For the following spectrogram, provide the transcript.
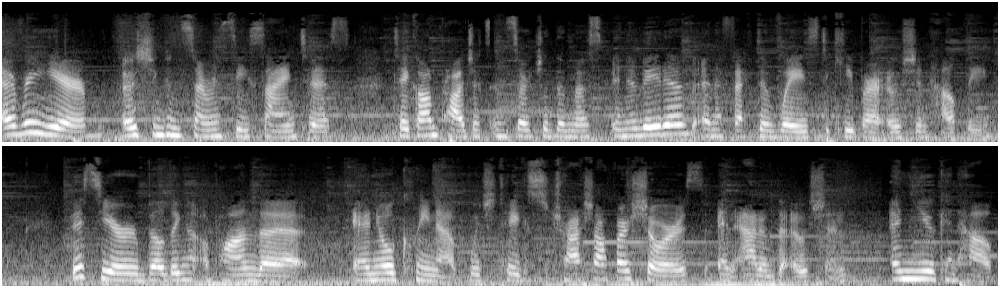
Every year, Ocean Conservancy scientists take on projects in search of the most innovative and effective ways to keep our ocean healthy. This year, we're building upon the annual cleanup, which takes trash off our shores and out of the ocean. And you can help.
